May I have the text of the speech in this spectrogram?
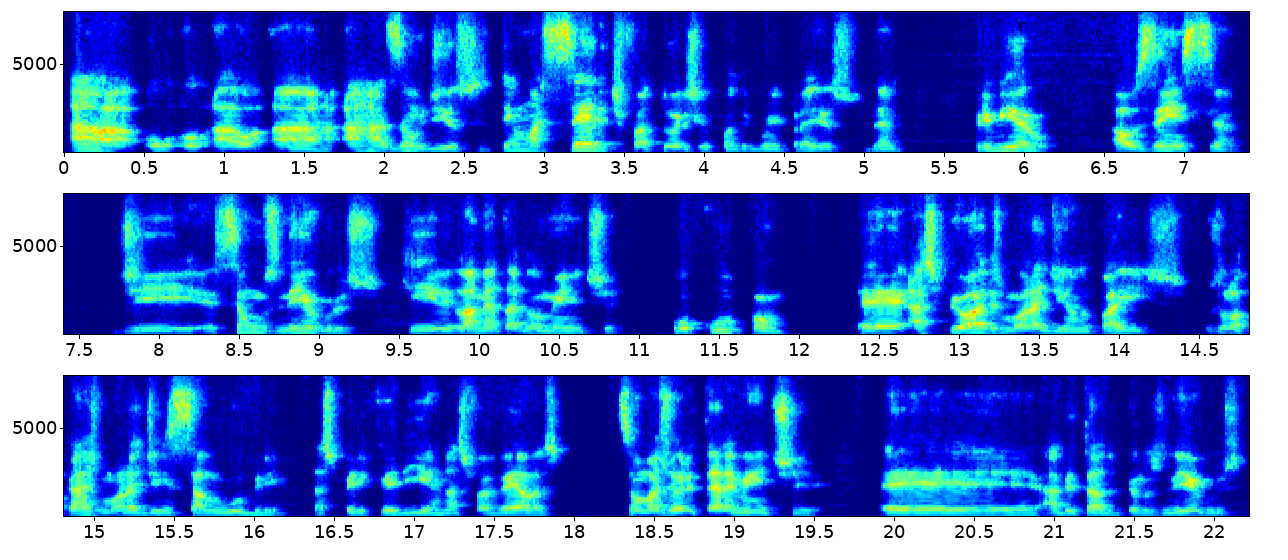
A, a, a, a razão disso tem uma série de fatores que contribuem para isso. Né? Primeiro, a ausência de. São os negros que, lamentavelmente, ocupam é, as piores moradias no país, os locais de moradia insalubre, nas periferias, nas favelas, são majoritariamente é, habitados pelos negros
